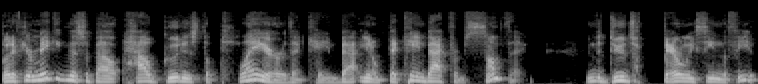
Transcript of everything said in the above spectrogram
But if you're making this about how good is the player that came back, you know, that came back from something, I mean, the dude's barely seen the field.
